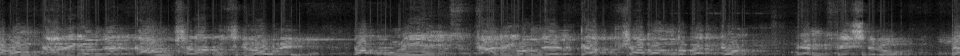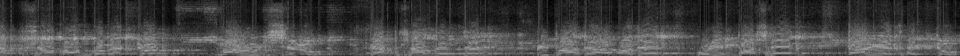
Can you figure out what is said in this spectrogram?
এবং কালীগঞ্জের কাউন্সিলরও ছিল উনি, তা উনি কালীগঞ্জের ব্যবসা বান্ধব একজন এমপি ছিল। ব্যবসা বান্ধব একজন মানুষ ছিল। ব্যবসাদারদের বিপদে আপদে উনি পাশে দাঁড়িয়ে থাকতো।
